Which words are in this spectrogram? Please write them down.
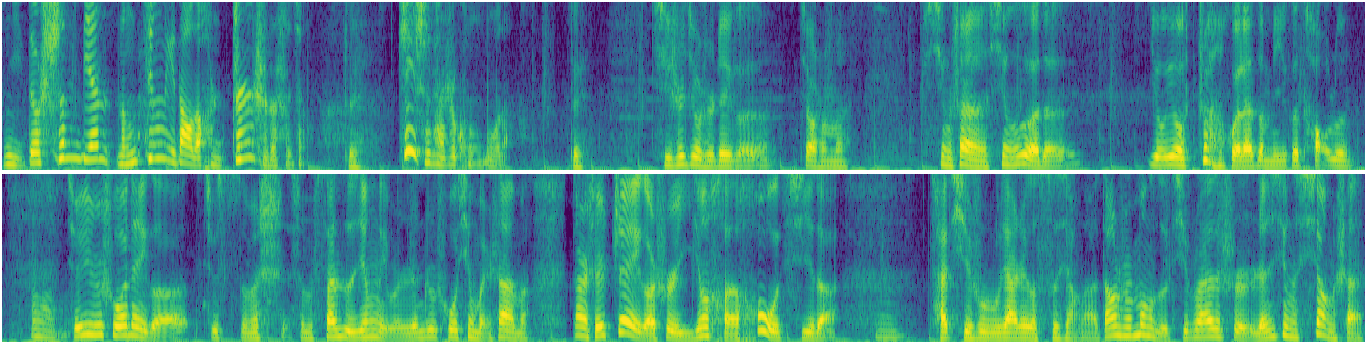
你的身边能经历到的很真实的事情，对，这是才是恐怖的。对。其实就是这个叫什么性善性恶的，又又转回来这么一个讨论。嗯其实一直说那个就什么是什么《三字经》里边“人之初，性本善”嘛，但是其实这个是已经很后期的嗯才提出儒家这个思想的。当时孟子提出来的是人性向善，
